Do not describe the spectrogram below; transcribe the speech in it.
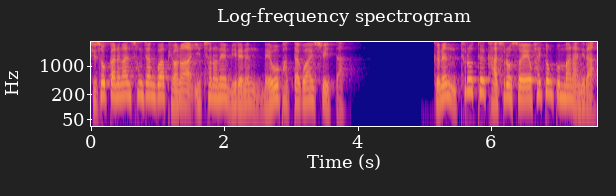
지속 가능한 성장과 변화 2천원의 미래는 매우 밝다고 할 수 있다. 그는 트로트 가수로서의 활동뿐만 아니라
